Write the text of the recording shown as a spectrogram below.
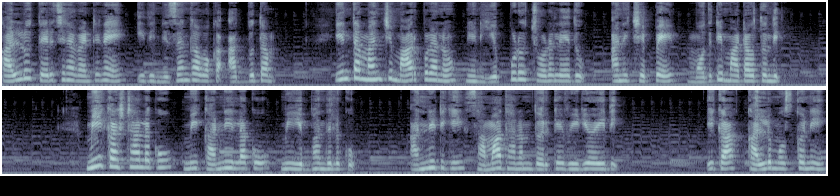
కళ్ళు తెరిచిన వెంటనే ఇది నిజంగా ఒక అద్భుతం. ఇంత మంచి మార్పులను నేను ఎప్పుడూ చూడలేదు అని చెప్పే మొదటి మాట అవుతుంది మీ కష్టాలకు మీ కన్నీళ్ళకు మీ ఇబ్బందులకు అన్నిటికీ సమాధానం దొరికే వీడియో ఇది. ఇక కళ్ళు మూసుకొని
